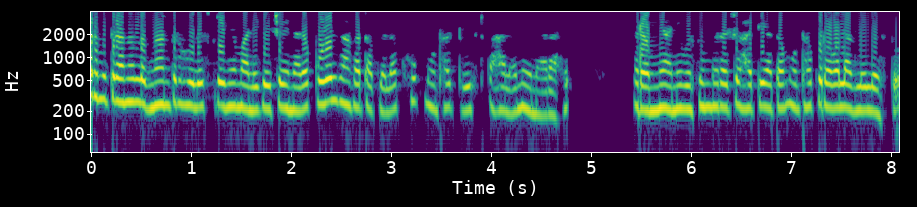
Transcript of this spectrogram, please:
नमस्कार मित्रांनो लग्नानंतर होलीस प्रेमी मालिकेच्या येणाऱ्या पुढील भागात आपल्याला खूप मोठा ट्विस्ट पाहायला मिळणार आहे. रम्या आणि वसुंधराच्या हाती आता मोठा पुरावा लागलेला असतो.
